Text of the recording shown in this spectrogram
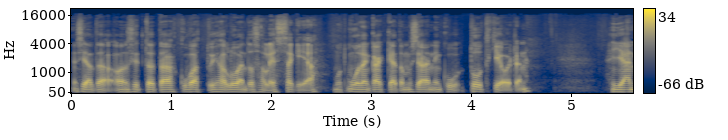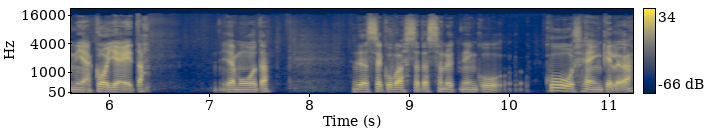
Ja sieltä on sitten tota, kuvattu ihan luentosalissakin, ja, mutta muuten kaikkea tämmöisiä niin kuin tutkijoiden jänniä kojeita ja muuta. Ja tässä kuvassa tässä on nyt niin kuin kuusi henkilöä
